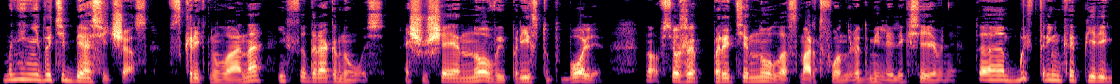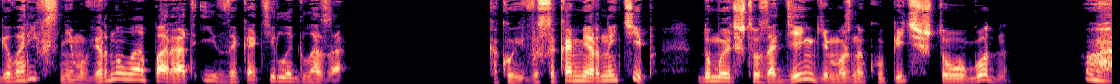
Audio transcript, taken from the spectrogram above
«Мне не до тебя сейчас!» — вскрикнула она и содрогнулась, ощущая новый приступ боли, но все же протянула смартфон Людмиле Алексеевне. Та, быстренько переговорив с ним, вернула аппарат и закатила глаза. «Какой высокомерный тип! Думает, что за деньги можно купить что угодно!» «Ох!»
